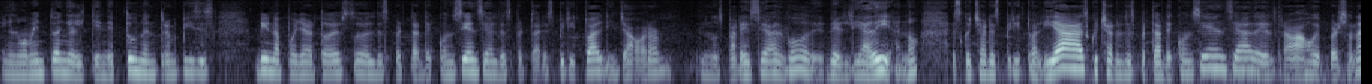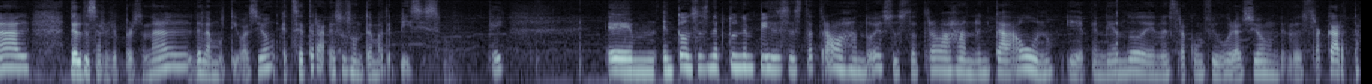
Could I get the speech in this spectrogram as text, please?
en el momento en el que Neptuno entró en Pisces, vino a apoyar todo esto del despertar de conciencia, el despertar espiritual, y ya ahora nos parece algo del día a día, ¿no? Escuchar espiritualidad, escuchar el despertar de conciencia, del trabajo de personal, del desarrollo personal, de la motivación, etcétera. Esos son temas de Pisces, ¿ok? Em, entonces Neptuno en Pisces está trabajando eso, está trabajando en cada uno y dependiendo de nuestra configuración, de nuestra carta,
